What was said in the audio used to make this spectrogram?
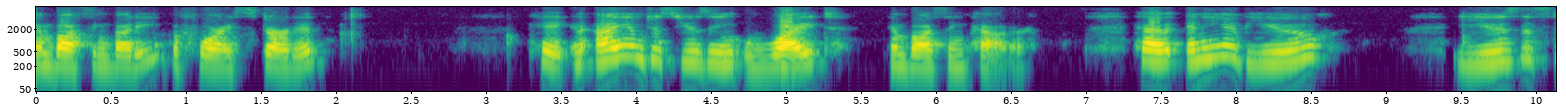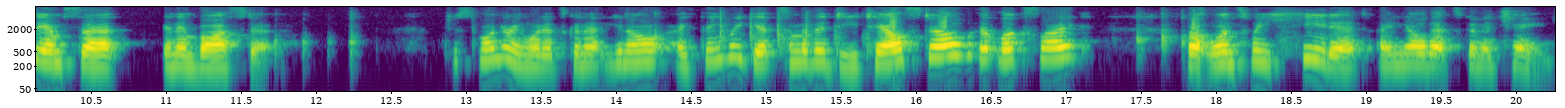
embossing buddy before I started. Okay, and I am just using white embossing powder. Have any of you used the stamp set and embossed it? Just wondering what it's gonna, you know, I think we get some of the detail still, it looks like. But once we heat it, I know that's going to change.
